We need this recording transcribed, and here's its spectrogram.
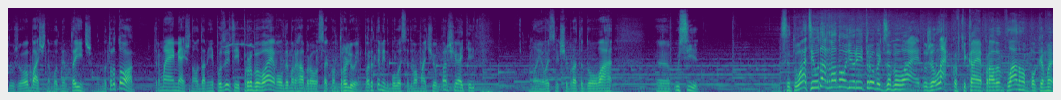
Дуже обачним одним та іншим. Дмитро Тоан тримає м'яч на ударній позиції, пробиває, Володимир Габра все контролює. Перед тим відбулося два матчі у першій айті. Ну і ось, якщо брати до уваги е, усі ситуації. Удар 2-0 Юрій Трубич забиває. Дуже легко втікає правим флангом, поки ми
